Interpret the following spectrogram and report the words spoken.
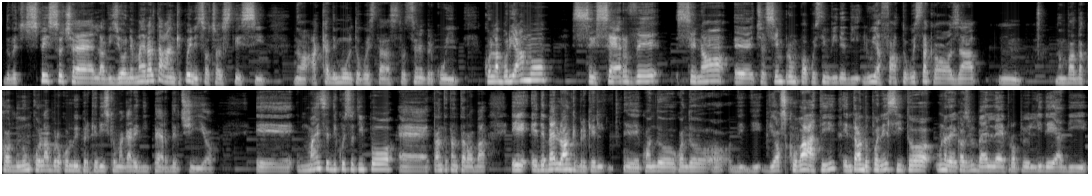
dove spesso c'è la visione, ma in realtà anche poi nei social stessi no, accade molto questa situazione per cui collaboriamo se serve se no eh, c'è sempre un po' questa invidia di lui ha fatto questa cosa, mh, mm, non va d'accordo, non collaboro con lui perché rischio magari di perderci io. E un mindset di questo tipo è tanta tanta roba e, ed è bello anche perché eh, quando, quando ho, vi, vi, vi, ho scovati entrando poi nel sito una delle cose più belle è proprio l'idea di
